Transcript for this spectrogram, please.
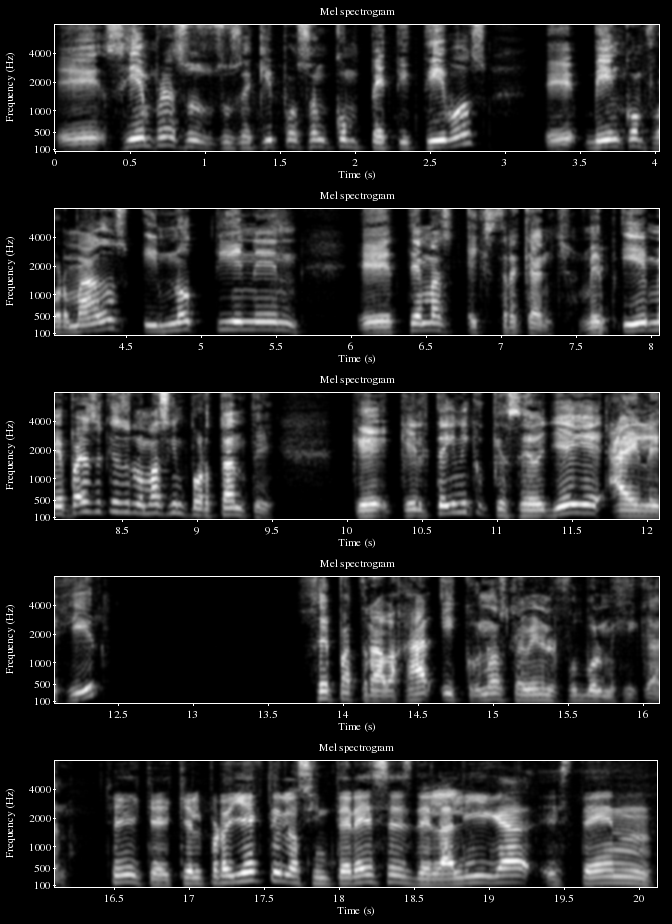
eh, siempre sus, equipos son competitivos, bien conformados y no tienen temas extra cancha. y me parece que eso es lo más importante, que, que el técnico que se llegue a elegir sepa trabajar y conozca bien el fútbol mexicano. Sí, que, que el proyecto y los intereses de la liga estén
